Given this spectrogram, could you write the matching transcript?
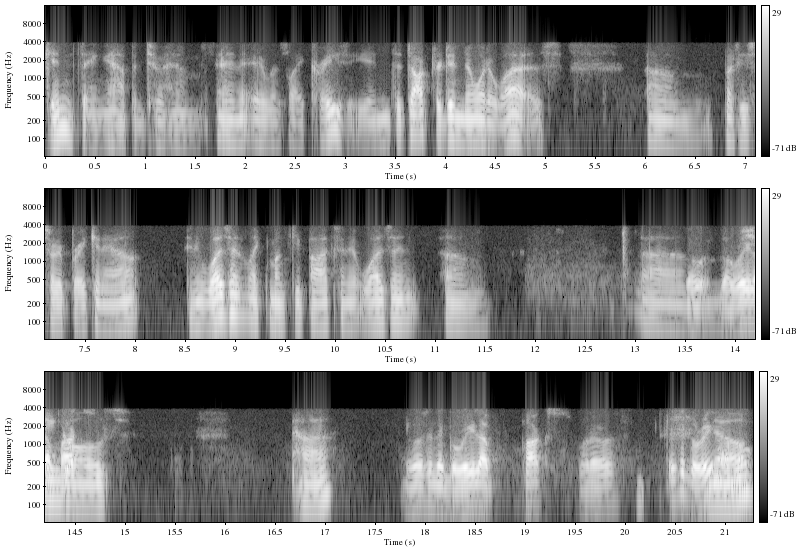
skin thing happen to him and it was like crazy and the doctor didn't know what it was. Um but he started breaking out and it wasn't like monkeypox and it wasn't um um The- the gorilla pox? shingles. Huh? It wasn't the gorilla pox, whatever. It's a gorilla. No,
